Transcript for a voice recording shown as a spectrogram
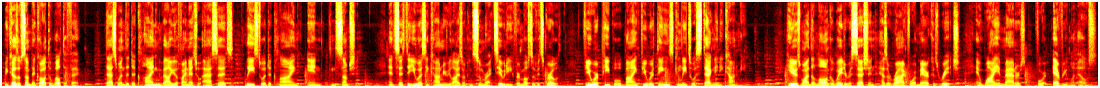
Because of something called the wealth effect. That's when the declining value of financial assets leads to a decline in consumption. And since the US economy relies on consumer activity for most of its growth, fewer people buying fewer things can lead to a stagnant economy. Here's why the long awaited recession has arrived for America's rich and why it matters for everyone else.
